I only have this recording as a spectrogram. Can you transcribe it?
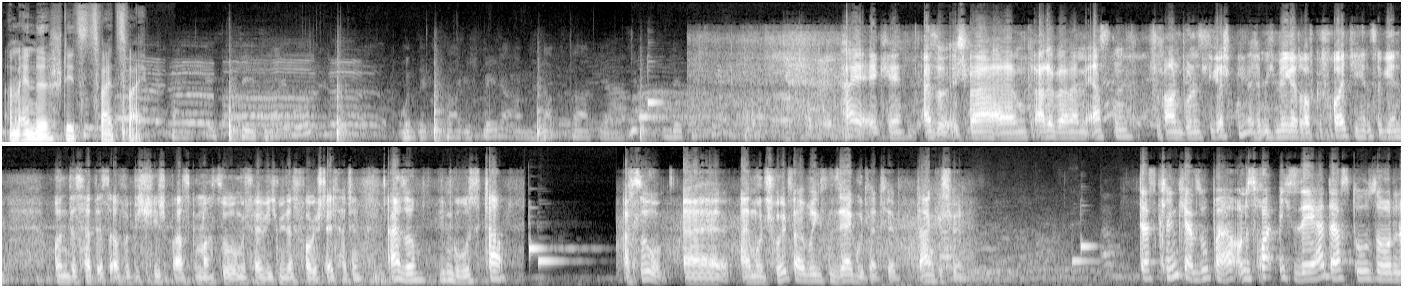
am Ende steht es 2-2. Hi, AK. Also, ich war ähm, gerade bei meinem ersten Frauen-Bundesligaspiel. Ich habe mich mega darauf gefreut, hier hinzugehen. Und das hat jetzt auch wirklich viel Spaß gemacht, so ungefähr, wie ich mir das vorgestellt hatte. Also, lieben Gruß. Ciao. Ach so, äh, Almut Schulz war übrigens ein sehr guter Tipp. Dankeschön. Das klingt ja super und es freut mich sehr, dass du so ein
